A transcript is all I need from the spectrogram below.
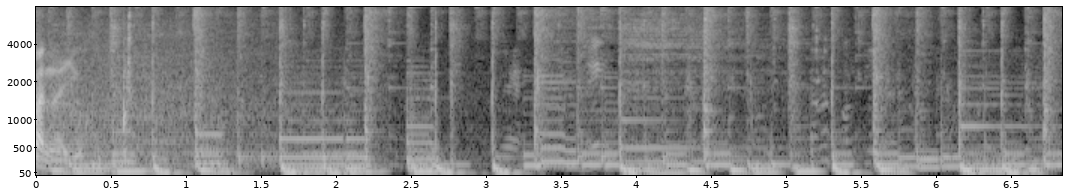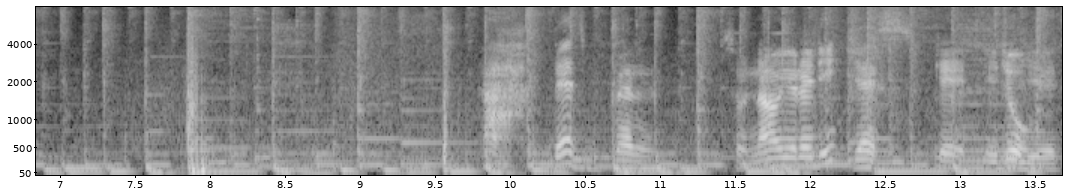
no fun lah ah, that's better. So now you ready? Yes. Okay. Idiot, idiot.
